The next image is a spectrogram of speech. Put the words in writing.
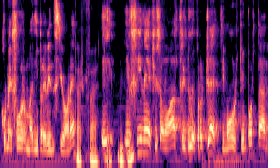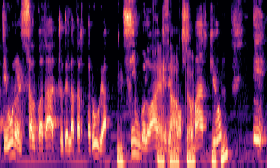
come forma di prevenzione. Perfetto. E Mhm. infine ci sono altri due progetti molto importanti. Uno è il salvataggio della tartaruga, Mm. simbolo anche Esatto. del nostro marchio Mhm. e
